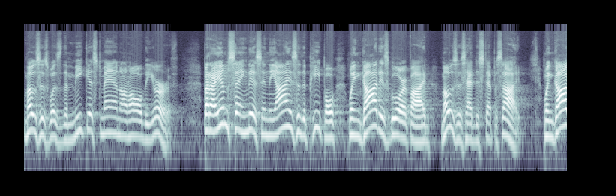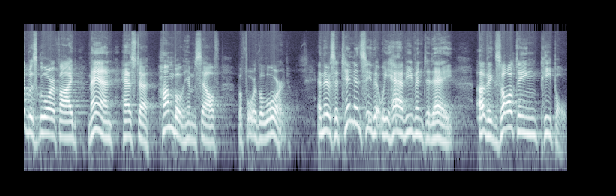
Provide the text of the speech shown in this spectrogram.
Moses was the meekest man on all the earth. But I am saying this in the eyes of the people, when God is glorified, Moses had to step aside. When God was glorified, man has to humble himself before the Lord. And there's a tendency that we have even today of exalting people,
